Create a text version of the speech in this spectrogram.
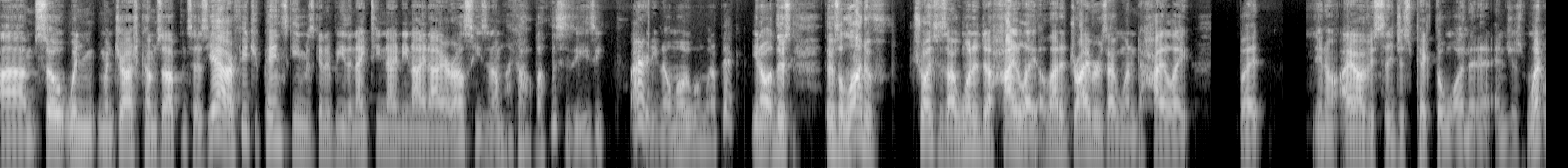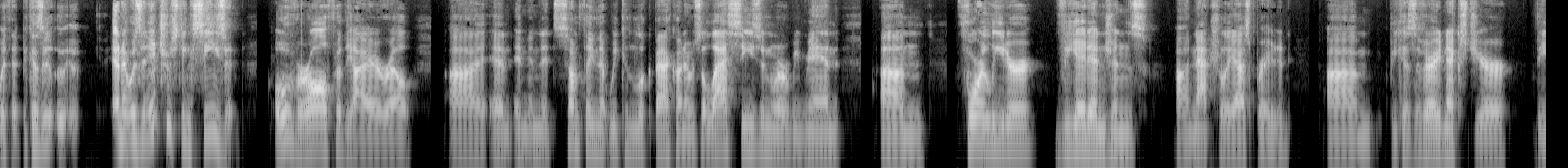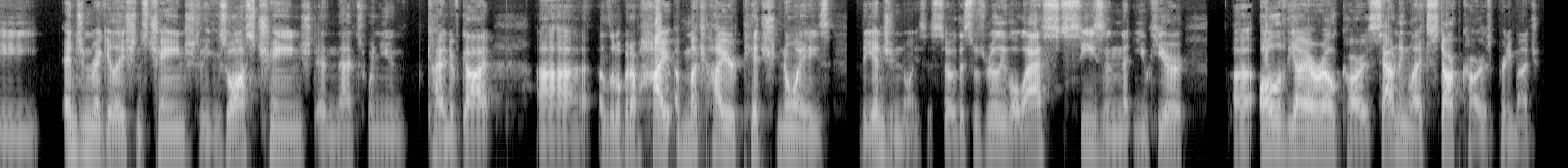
Um, so when when Josh comes up and says, "Yeah, our featured paint scheme is going to be the 1999 IRL season," I'm like, "Oh, well, this is easy. I already know who I'm going to pick." You know, there's there's a lot of choices I wanted to highlight, a lot of drivers I wanted to highlight, but you know, I obviously just picked the one and, and just went with it because it, and it was an interesting season overall for the IRL. Uh, and, and and it's something that we can look back on. It was the last season where we ran um, four liter V8 engines, uh, naturally aspirated, um, because the very next year the engine regulations changed, the exhaust changed, and that's when you kind of got uh, a little bit of high, a much higher pitch noise, the engine noises. So this was really the last season that you hear uh, all of the IRL cars sounding like stock cars, pretty much,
